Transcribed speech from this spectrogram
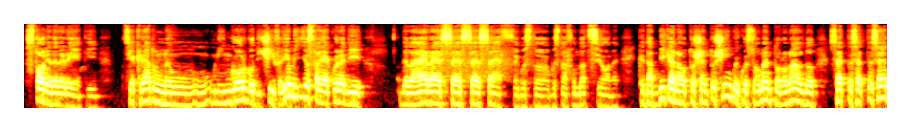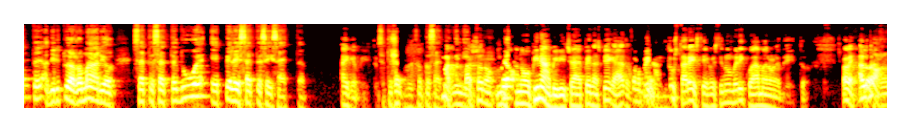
storia delle reti si è creato un, un, un ingorgo di cifre. Io, mi, io starei a quelle di della RSSSF, questo, questa fondazione, che da Bicana 805, in questo momento Ronaldo 777, addirittura Romario 772 e Pelé 767. Hai capito? 767. Ma, quindi, ma sono, però, sono, opinabili, cioè appena spiegato. Tu staresti a questi numeri qua, ma non è detto. Vabbè, allora no,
